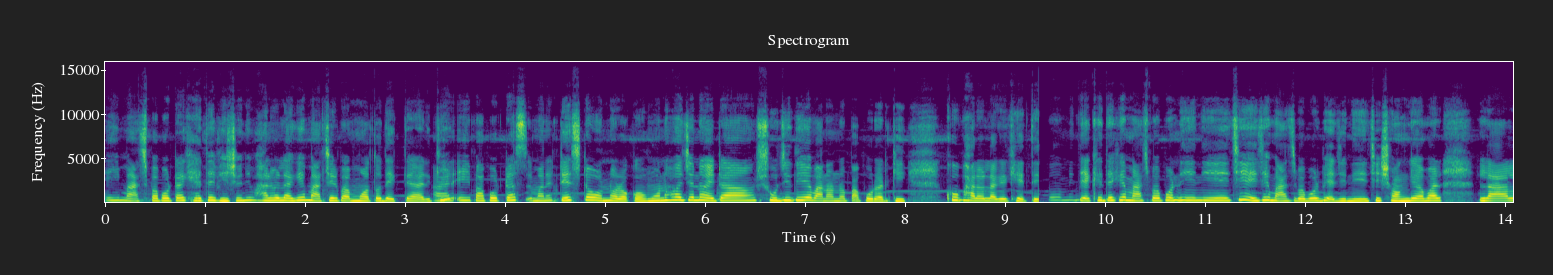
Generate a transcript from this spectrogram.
এই মাছ পাঁপড়টা খেতে ভীষণই ভালো লাগে মাছের মতো দেখতে আর কি। এই পাঁপড়টা মানে টেস্টটা অন্যরকম। মনে হয় যেন এটা সুজি দিয়ে বানানো পাঁপড় আর কি। খুব ভালো লাগে খেতে। তো আমি দেখে দেখে মাছ পাঁপড় নিয়ে নিয়েছি, এই যে মাছ পাঁপড় ভেজে নিয়েছি। সঙ্গে আবার লাল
